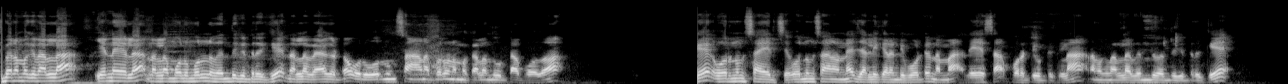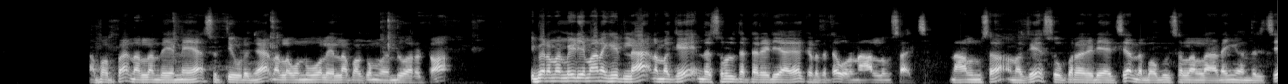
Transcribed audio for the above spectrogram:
இப்போ நமக்கு நல்லா எண்ணெயில் நல்லா முழு முழுன்னு வெந்துக்கிட்டு இருக்கு. நல்லா வேகட்டும். ஒரு ஒரு நிமிஷம் ஆன பிறகு நம்ம கலந்து விட்டா போதும். ஓகே ஒரு நிமிஷம் ஆயிடுச்சு. ஒரு நிமிஷம் ஆனோடனே ஜல்லிக்கரண்டி போட்டு நம்ம லேசாக புரட்டி விட்டுக்கலாம். நமக்கு நல்லா வெந்து வந்துக்கிட்டு இருக்கு. அப்பப்போ நல்லா அந்த எண்ணெயை சுற்றி விடுங்க. நல்லா ஒன்று போல் எல்லா பக்கமும் வெந்து வரட்டும். இப்போ நம்ம மீடியமான ஹீட்டில் நமக்கு இந்த சுருள் தட்டை ரெடியாக கிட்டத்தட்ட ஒரு நாலு நிமிஷம் ஆச்சு. நாலு நிமிஷம் நமக்கு சூப்பராக ரெடி ஆச்சு அந்த பபுள்ஸ் எல்லாம் நல்லா அடங்கி வந்துருச்சு.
